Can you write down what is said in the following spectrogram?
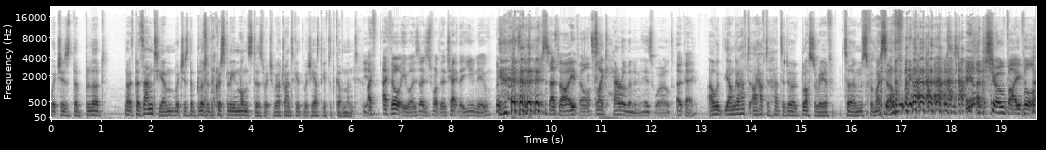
which is the blood. No, it's Byzantium, which is the blood of the crystalline monsters, which we are trying to give, which he has to give to the government. Yeah. I, I thought he was. I just wanted to check that you knew. That's what I thought. It's like heroin in his world. Okay. I would, yeah, I'm gonna have to. I have to had to do a glossary of terms for myself. A show Bible.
